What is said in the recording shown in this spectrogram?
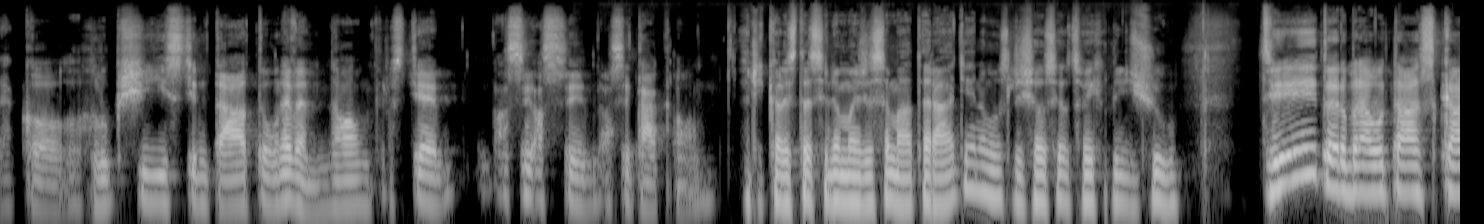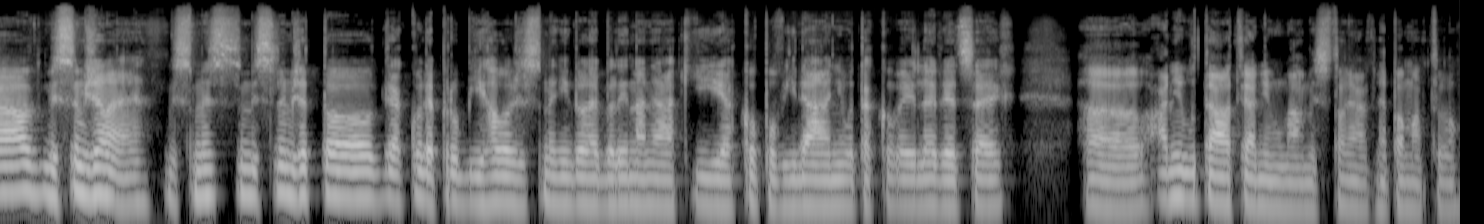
jako hlubší s tím tátou, nevím, no, prostě asi, asi, asi tak, no. Říkali jste si doma, že se máte rádi, nebo slyšel jsi od svých rodičů Ty, to je dobrá otázka. Myslím, že ne. Myslím, myslím, že to jako neprobíhalo, že jsme nikdo nebyli na nějaký jako povídání o takovýchhle věcech. Uh, ani u táty, ani u mámy to nějak nepamatuju.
